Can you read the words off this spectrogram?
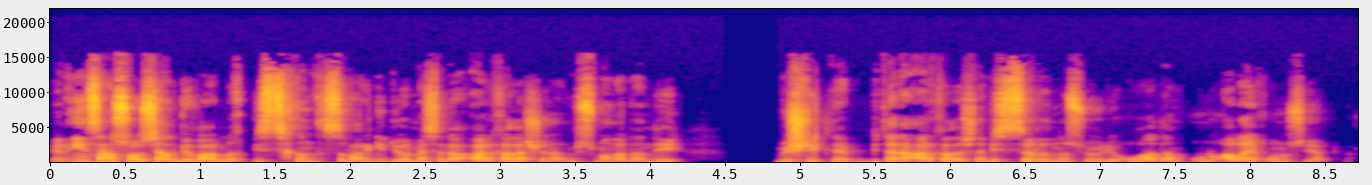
Yani insan sosyal bir varlık, bir sıkıntısı var. Gidiyor mesela arkadaşına, Müslümanlardan değil. Müşrikle bir tane arkadaşına bir sırrını söylüyor. O adam onu alay konusu yapıyor.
